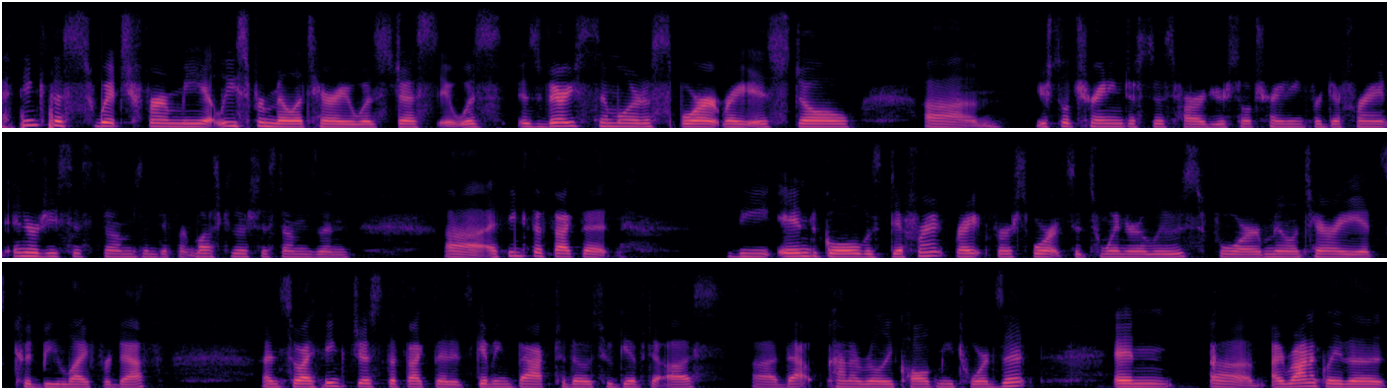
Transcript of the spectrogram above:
I think the switch for me, at least for military, was just it was is very similar to sport, right? It's still um, you're still training just as hard. You're still training for different energy systems and different muscular systems, and uh, I think the fact that the end goal was different, right? For sports, it's win or lose. For military, it could be life or death. And so I think just the fact that it's giving back to those who give to us, uh, that kind of really called me towards it. And uh, ironically, the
